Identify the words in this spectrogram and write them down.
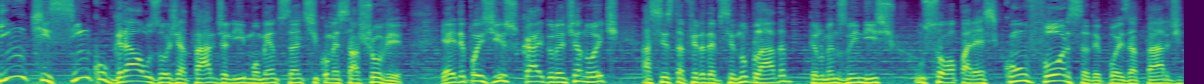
25 graus hoje à tarde, ali, momentos antes de começar a chover. E aí depois disso cai durante a noite. A sexta-feira deve ser nublada, pelo menos no início. O sol aparece com força depois da tarde,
